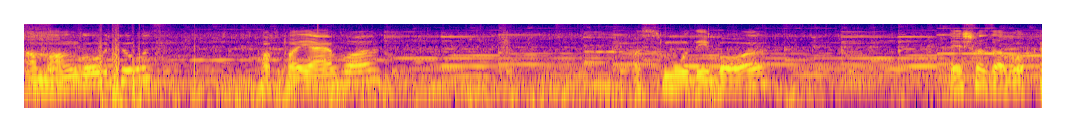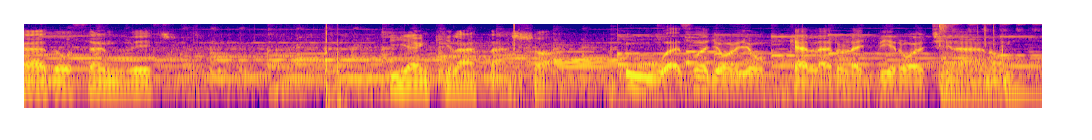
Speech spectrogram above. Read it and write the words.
A mango juice, papajával, a smoothie bowl, és az avokádó szendvics. Ilyen kilátással. Ú, ez nagyon jó. Kell erről egy bíról csinálnom.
